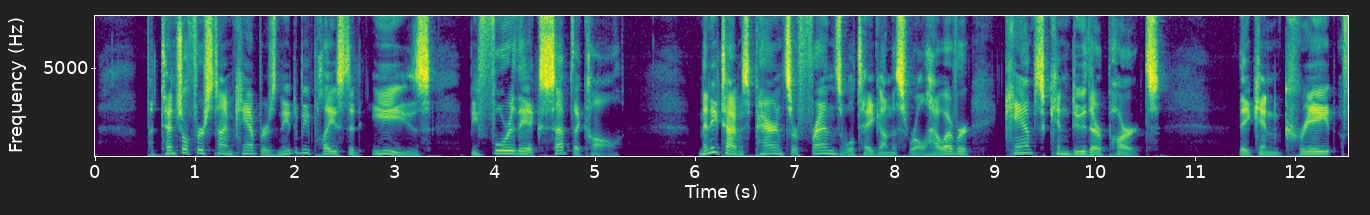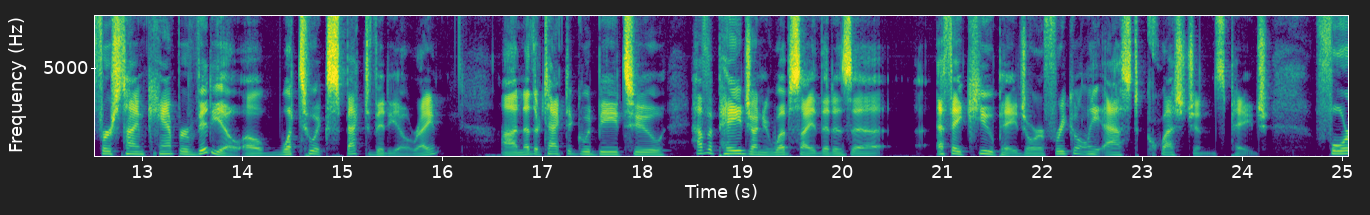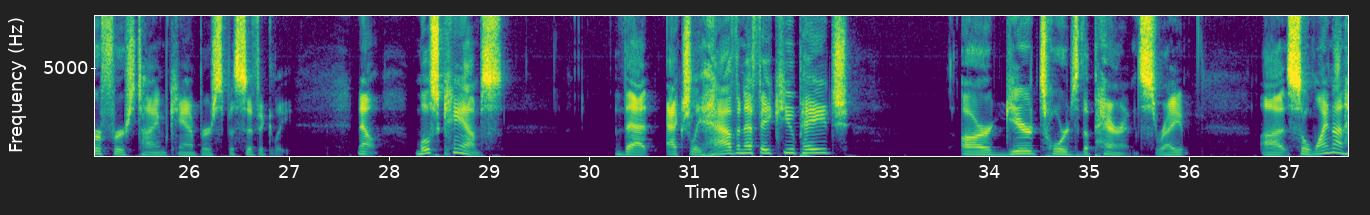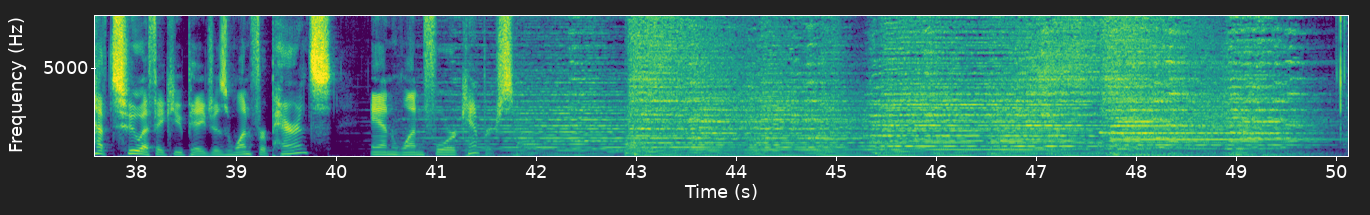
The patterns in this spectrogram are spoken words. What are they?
Potential first time campers need to be placed at ease before they accept the call. Many times, parents or friends will take on this role. However, camps can do their part. They can create a first time camper video, a what to expect video, right? Uh, another tactic would be to have a page on your website that is a FAQ page or a frequently asked questions page for first time campers specifically. Now, most camps that actually have an FAQ page are geared towards the parents, right? Uh, so why not have two FAQ pages, one for parents and one for campers?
